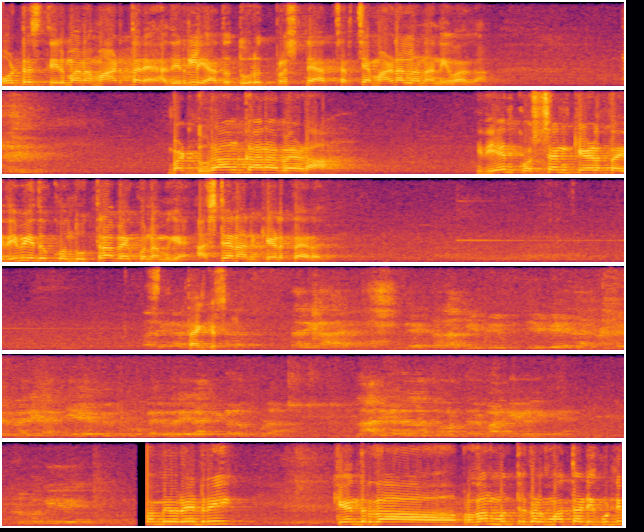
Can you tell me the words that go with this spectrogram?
ವೋಟರ್ಸ್ ತೀರ್ಮಾನ ಮಾಡ್ತಾರೆ. ಅದಿರಲಿ, ಅದು ದೂರದ ಪ್ರಶ್ನೆ, ಅದು ಚರ್ಚೆ ಮಾಡಲ್ಲ ನಾನು ಇವಾಗ. ಬಟ್ ದುರಾಂಕಾರ ಬೇಡ. ಇದೇನು ಕ್ವಶನ್ ಕೇಳ್ತಾ ಇದ್ದೀವಿ ಇದಕ್ಕೊಂದು ಉತ್ತರ ಬೇಕು ನಮಗೆ. ಅಷ್ಟೇ ನಾನು ಕೇಳ್ತಾ ಇರೋದು. ಥ್ಯಾಂಕ್ ಯು ಸರ್ ಸರ್ ಈಗ ದೇಶದ ಬಿಪಿ ಜಿಬಿ ಇಲಾಖೆ ಬೇರೆ ಬೇರೆ ಬೇರೆ ಬೇರೆ ಇಲಾಖೆಗಳು ಕೂಡ ಲಾರಿಗಳೆಲ್ಲ ತಗೊಳ್ತಾರೆ ಬಾಡಿಗೆಗಳಿಗೆ. ಅದ್ರ ಬಗ್ಗೆ ಸ್ವಾಮಿ ಅವ್ರೇನ್ರಿ? ಕೇಂದ್ರದ ಪ್ರಧಾನಮಂತ್ರಿಗಳಿಗೆ ಮಾತಾಡಿ ಗುಂಡಿ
